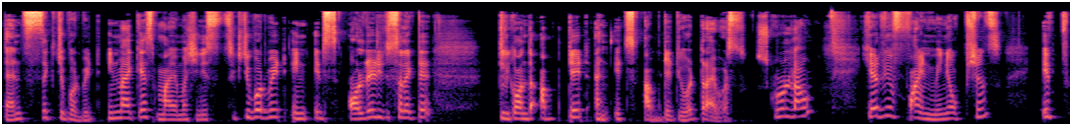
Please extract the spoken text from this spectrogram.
then 64 bit. In my case my machine is 64 bit. In it's already selected. Click on the update and it's update your drivers. Scroll down. Here we find many options. If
